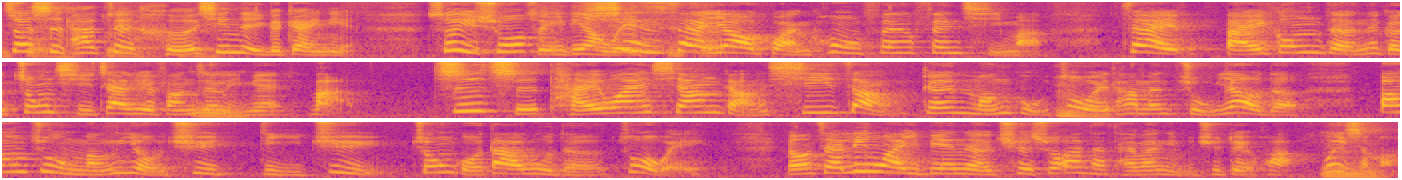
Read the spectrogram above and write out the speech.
这是它最核心的一个概念。所以说，现在要管控分分歧嘛。在白宫的那个中期战略方针里面，把支持台湾、香港、西藏跟蒙古作为他们主要的帮助盟友去抵御中国大陆的作为。然后在另外一边呢，却说啊，那台湾你们去对话，为什么？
